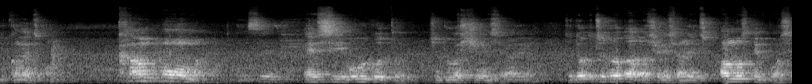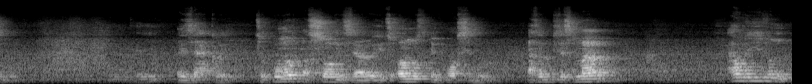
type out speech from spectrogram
you comment on. Come home that's it. and see what we go through to do a show in Sierra Leone. To do, to do a, a show in Sierra Leone, it's almost impossible. Exactly. To promote a song in Sierra Leone, it's almost impossible. As a businessman, I would even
